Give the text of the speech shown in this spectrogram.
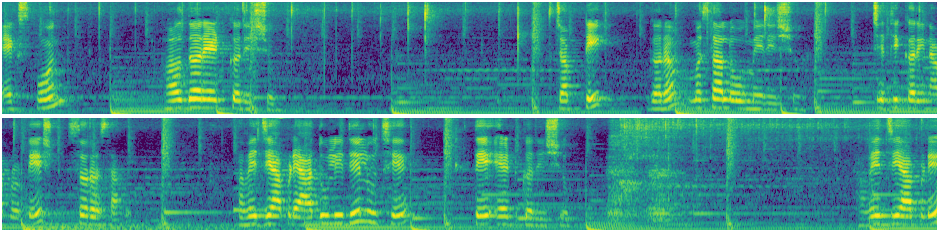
એક સ્પૂન હળદર એડ કરીશું. ચપટી ગરમ મસાલો ઉમેરીશું. જેથી કરીને આપણો ટેસ્ટ સરસ આવે. હવે જે આપણે આદુ લીધેલું છે, તે એડ કરીશું. હવે જે આપણે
